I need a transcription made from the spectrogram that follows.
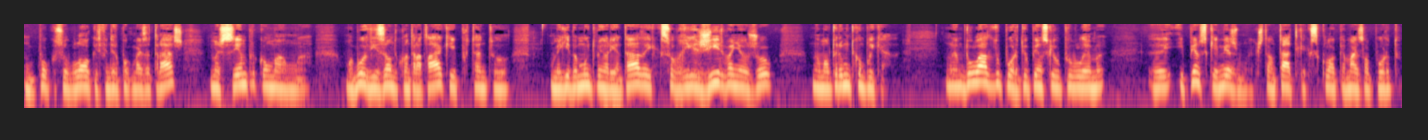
um pouco o seu bloco e defender um pouco mais atrás, mas sempre com uma, uma, uma boa visão de contra-ataque e, portanto, uma equipa muito bem orientada e que soube reagir bem ao jogo numa altura muito complicada. Do lado do Porto, eu penso que o problema, eh, e penso que é mesmo a questão tática que se coloca mais ao Porto,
